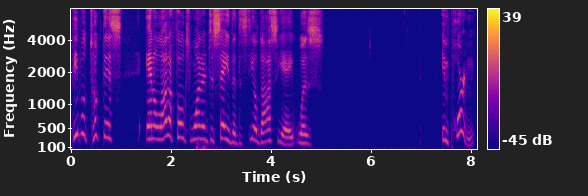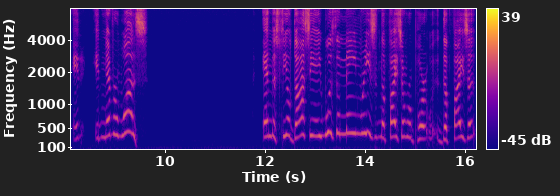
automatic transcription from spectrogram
People took this And a lot of folks wanted to say that the Steele dossier was important. It, it never was. And the Steele dossier was the main reason the FISA report, the FISA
